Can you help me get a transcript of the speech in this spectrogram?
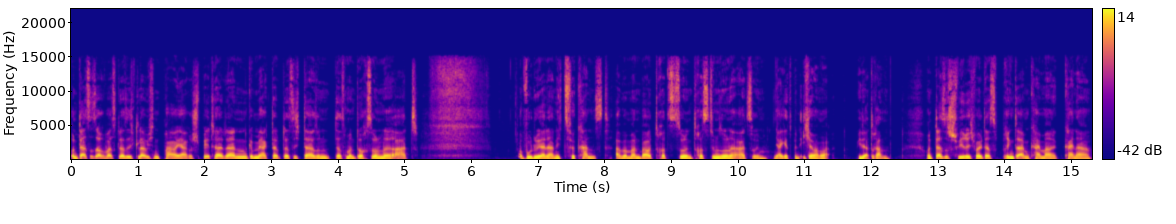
und das ist auch was, was ich, glaube ich, ein paar Jahre später dann gemerkt habe, dass ich da so, dass man doch so eine Art, obwohl du ja da nichts für kannst, aber man baut trotzdem, trotzdem so eine Art, so, ja, jetzt bin ich aber mal wieder dran. Und das ist schwierig, weil das bringt einem keiner, keiner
